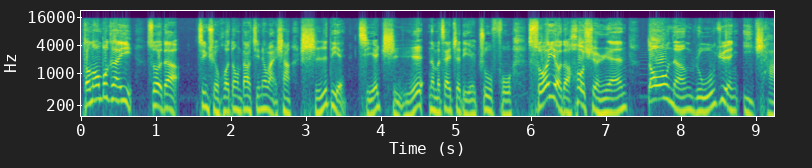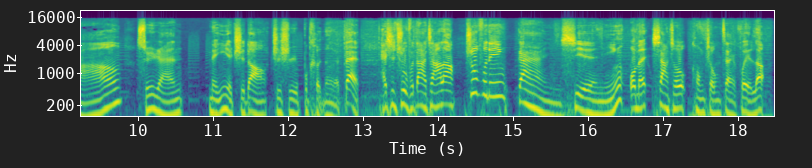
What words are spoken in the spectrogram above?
统统不可以。所有的。竞选活动到今天晚上十点截止。那么在这里也祝福所有的候选人都能如愿以偿。虽然美英也知道这是不可能的，但还是祝福大家了！祝福您，感谢您，我们下周空中再会了。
